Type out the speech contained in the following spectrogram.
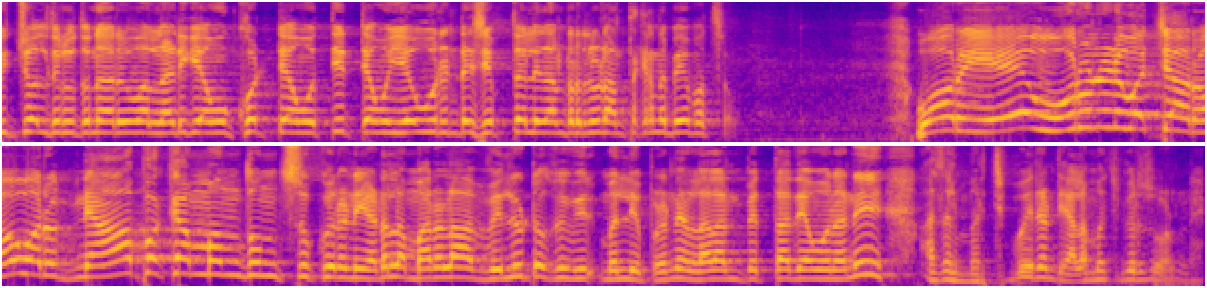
పిచ్చోళ్ళు తిరుగుతున్నారు వాళ్ళని అడిగాము కొట్టాము తిట్టాము ఏ ఊరుంటే చెప్తా లేదంటారు చూడు అంతకన్నా బేబత్సం వారు ఏ ఊరు నుండి వచ్చారో వారు జ్ఞాపకం మందుంచుకుని ఎడల మరలా వెలుటకు మళ్ళీ ఎప్పుడైనా వెళ్ళాలనిపిస్తుందేమోనని అసలు మర్చిపోయారంటే. ఎలా మర్చిపోయారు చూడండి.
